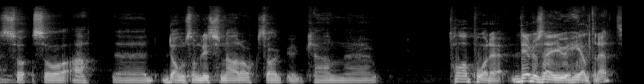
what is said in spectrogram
så, så att eh, de som lyssnar också kan eh, ta på det. Det du säger är ju helt rätt.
